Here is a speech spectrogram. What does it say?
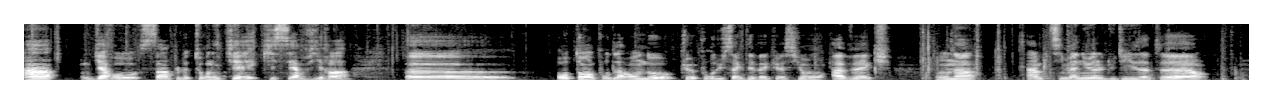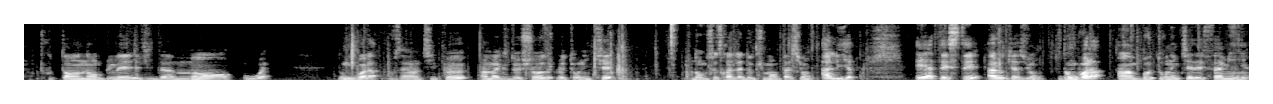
un garrot simple tourniquet qui servira autant pour de la rando que pour du sac d'évacuation. Avec, on a un petit manuel d'utilisateur, tout en anglais évidemment. Ouais. Donc voilà, vous avez un petit peu un max de choses, le tourniquet. Donc ce sera de la documentation à lire et à tester à l'occasion. Donc voilà, un beau tourniquet des familles.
